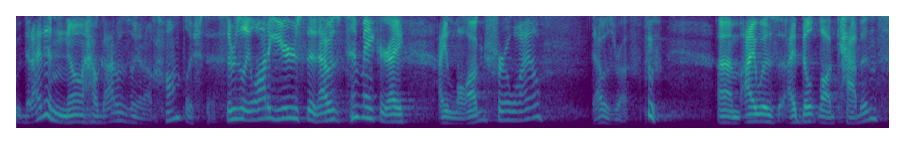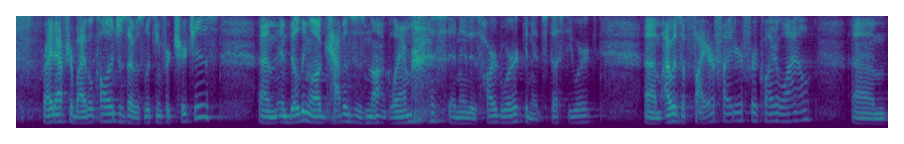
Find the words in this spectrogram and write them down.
that I didn't know how God was going to accomplish this. There was a lot of years that I was tent maker. I, I logged for a while. That was rough. Um, I was I built log cabins right after Bible college as I was looking for churches. Um, and building log cabins is not glamorous, and it is hard work and it's dusty work. Um, I was a firefighter for quite a while, um,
